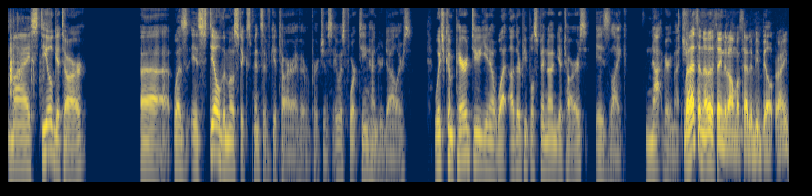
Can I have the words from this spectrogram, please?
My steel guitar uh, was is still the most expensive guitar I've ever purchased. It was fourteen hundred dollars, which compared to you know what other people spend on guitars is like not very much. But that's another thing that almost had to be built, right?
